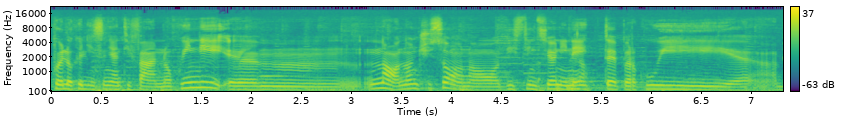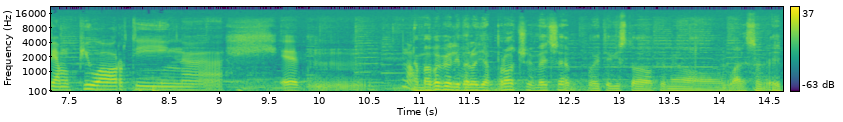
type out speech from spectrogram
quello che gli insegnanti fanno, quindi ehm, no, non ci sono distinzioni nette per cui eh, abbiamo più orti in... eh, ehm, no. No, ma proprio a livello di approccio invece avete visto più o meno uguale, sono- eh,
